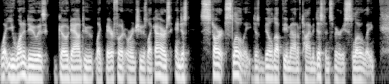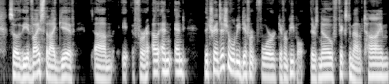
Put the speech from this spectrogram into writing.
What you want to do is go down to like barefoot or in shoes like ours and just start slowly, just build up the amount of time and distance very slowly. So the advice that I give um, for oh, and and the transition will be different for different people. There's no fixed amount of time.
